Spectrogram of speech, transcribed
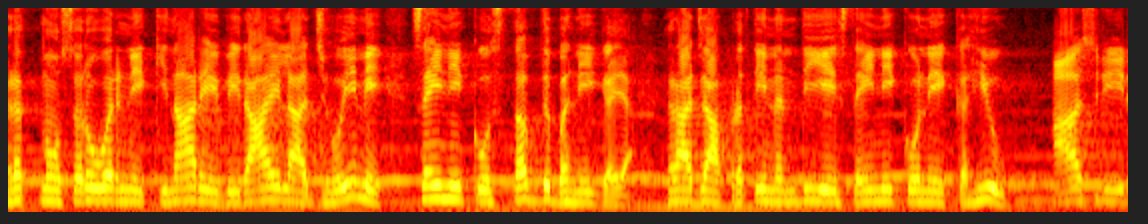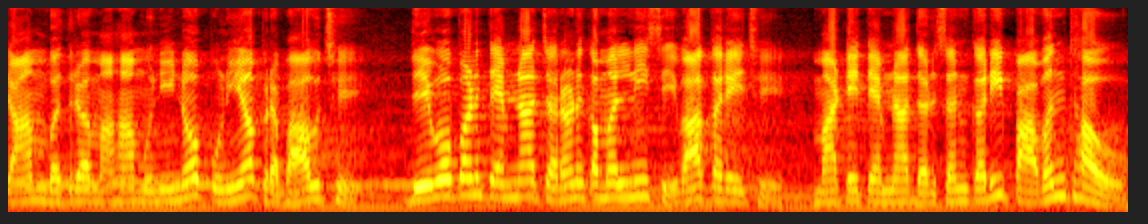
રત્નો સરોવરને કિનારે વેરાયેલા જોઈને સૈનિકો સ્તબ્ધ બની ગયા. રાજા પ્રતિનંદીએ સૈનિકોને કહ્યું આ શ્રી રામભદ્ર મહામુનિનો પુણ્ય પ્રભાવ છે. દેવો પણ તેમના ચરણ કમલની સેવા કરે છે. માટે તેમના દર્શન કરી પાવન થાઓ.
